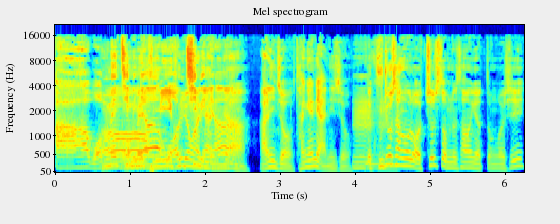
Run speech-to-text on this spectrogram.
아, 원맨 어, 팀이냐, 원맨 팀이 훌륭하냐. 아니냐? 아니죠. 당연히 아니죠. 음, 근데 구조상으로 어쩔 수 없는 상황이었던 것이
